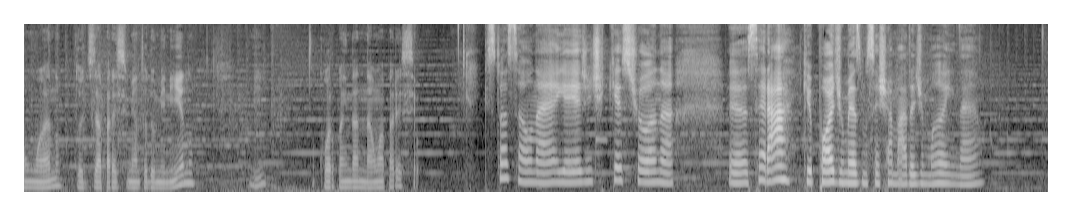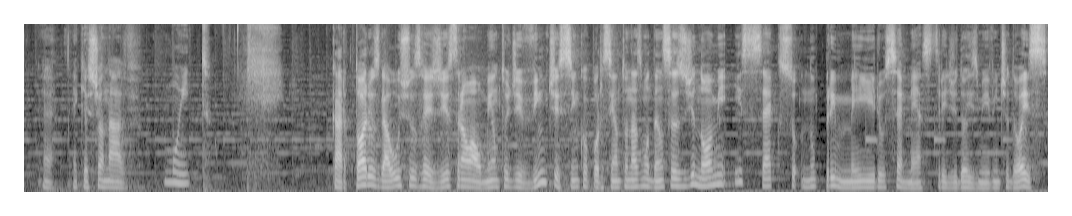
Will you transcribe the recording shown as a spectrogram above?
um ano do desaparecimento do menino e corpo ainda não apareceu. Que situação, né? E aí a gente questiona: eh, será que pode mesmo ser chamada de mãe, né? É, é questionável. Muito. Cartórios gaúchos registram aumento de 25% nas mudanças de nome e sexo no primeiro semestre de 2022.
